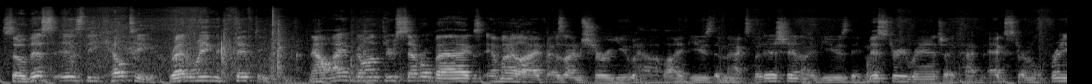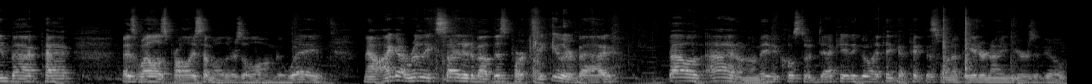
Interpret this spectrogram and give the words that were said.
So this is the Kelty Redwing 50. Now I have gone through several bags in my life, as I'm sure you have. I've used a Maxpedition, I've used a Mystery Ranch, I've had an external frame backpack, as well as probably some others along the way. Now I got really excited about this particular bag about, I don't know, maybe close to a decade ago. I think I picked this one up eight or nine years ago.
